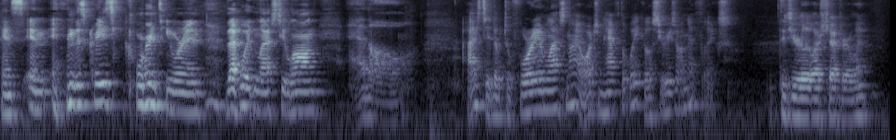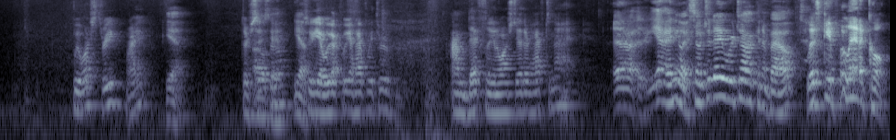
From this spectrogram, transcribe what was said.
And, and in this crazy quarantine we're in, that wouldn't last too long at all. I stayed up till 4 a.m. last night watching half the Waco series on Netflix. Did you really watch chapter one? We watched three, right? Yeah. There's six Okay, of them? yeah. So yeah, we got, we got halfway through. I'm definitely going to watch the other half tonight. Uh, yeah, anyway, so today we're talking about Let's get political.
